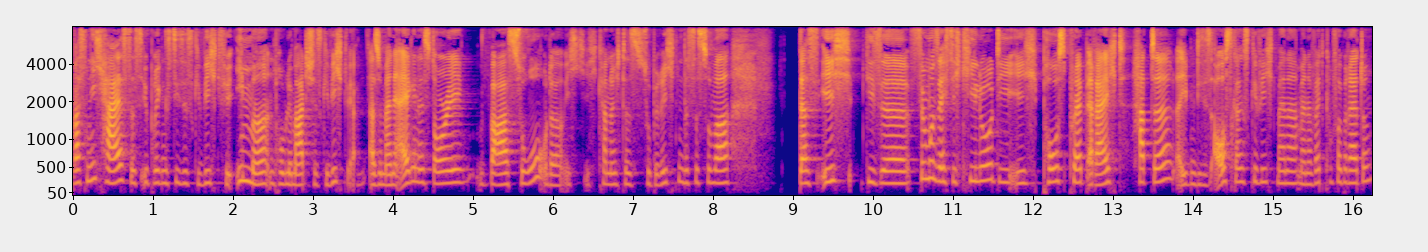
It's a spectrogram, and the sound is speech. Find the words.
Was nicht heißt, dass übrigens dieses Gewicht für immer ein problematisches Gewicht wäre. Also meine eigene Story war so, oder ich, ich kann euch das so berichten, dass es so war, dass ich diese 65 Kilo, die ich post-Prep erreicht hatte, eben dieses Ausgangsgewicht meiner, meiner Wettkampfvorbereitung,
